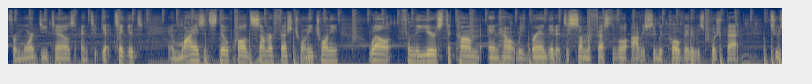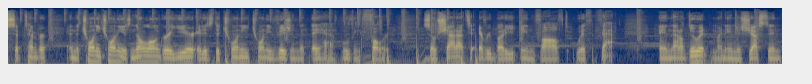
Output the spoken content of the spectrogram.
for more details and to get tickets. And why is it still called Summerfest 2020? Well, from the years to come and how it was branded, it's a summer festival. Obviously, with COVID, it was pushed back to September. And the 2020 is no longer a year, it is the 2020 vision that they have moving forward. So, shout out to everybody involved with that. And that'll do it. My name is Justin.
